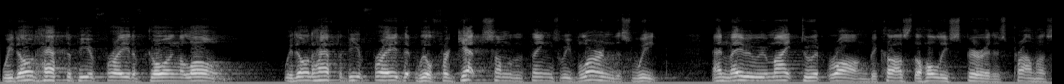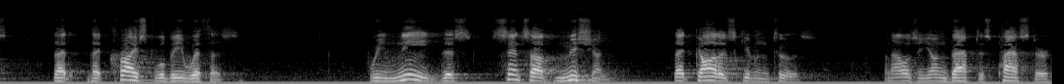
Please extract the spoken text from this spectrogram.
We don't have to be afraid of going alone. We don't have to be afraid that we'll forget some of the things we've learned this week. And maybe we might do it wrong because the Holy Spirit has promised that, that Christ will be with us. We need this sense of mission that God has given to us. When I was a young Baptist pastor,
